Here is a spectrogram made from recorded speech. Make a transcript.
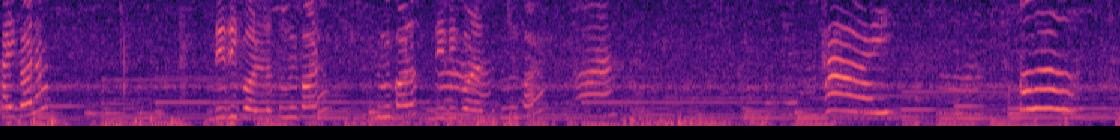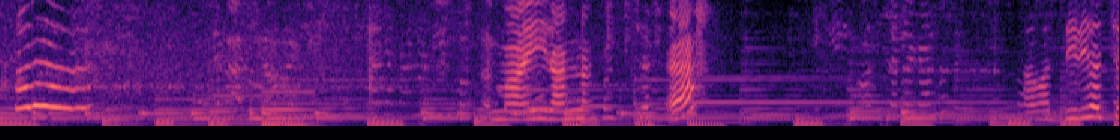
হাই করো। দিদি করল তুমি করো। তুমি করো দিদি করেছ তুমি করো। হাই। মাই রান্না করছে। হ্যাঁ আমার দিদি হচ্ছে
